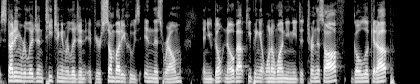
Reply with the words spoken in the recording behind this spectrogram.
studying religion, teaching in religion, if you're somebody who's in this realm and you don't know about Keeping It 101, you need to turn this off, go look it up,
